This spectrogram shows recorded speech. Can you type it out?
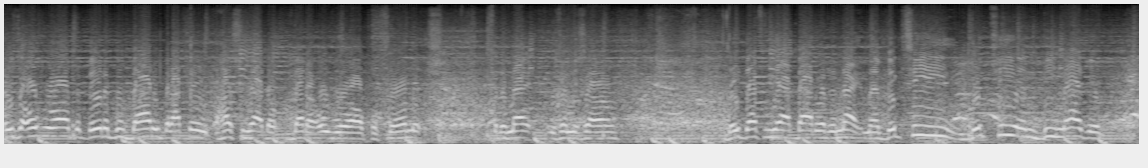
It was an overall debatable battle, but I think Hustle had a better overall performance for the night. You feel me? They definitely had battle of the night, man. Big T, Big T, and B Magic.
